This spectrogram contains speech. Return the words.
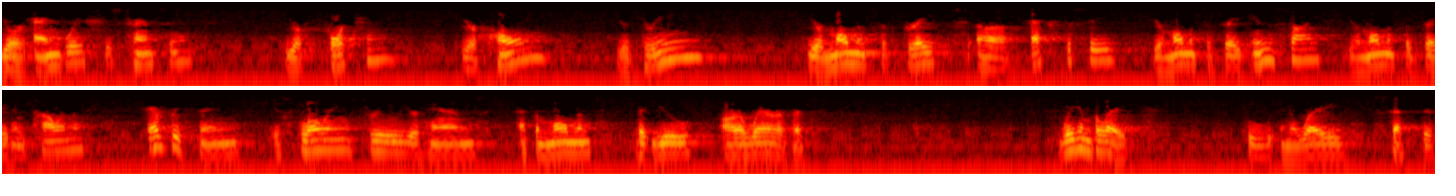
your anguish is transient, your fortune, your home, your dreams, your moments of great uh, ecstasy, your moments of great insight, your moments of great empowerment, everything is flowing through your hands at the moment that you are aware of it. William Blake, who in a way set this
